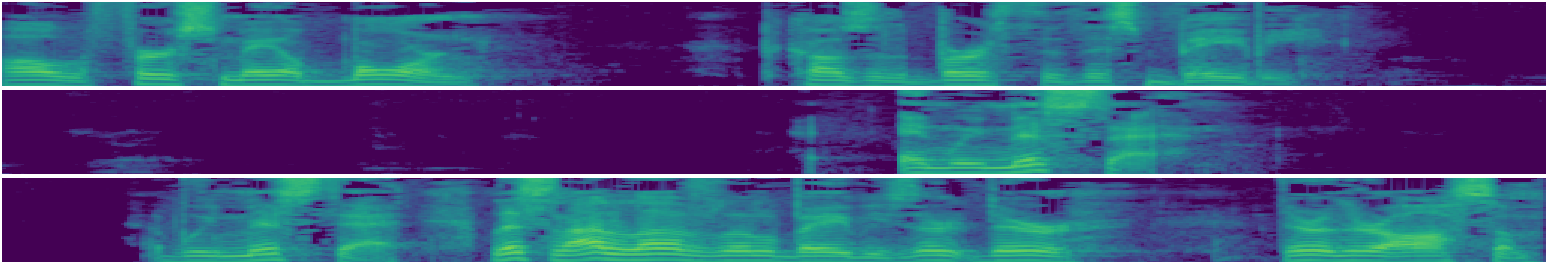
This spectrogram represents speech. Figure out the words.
all the first male born because of the birth of this baby. And we miss that. We miss that. Listen, I love little babies. They're, they're, they're, they're awesome.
